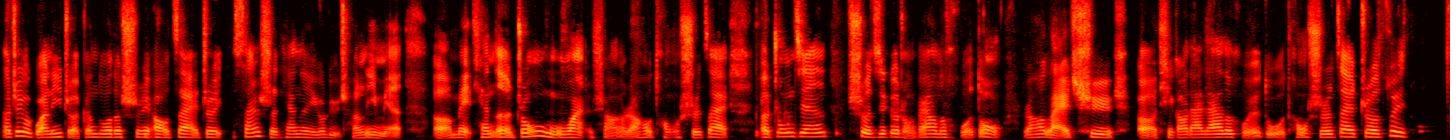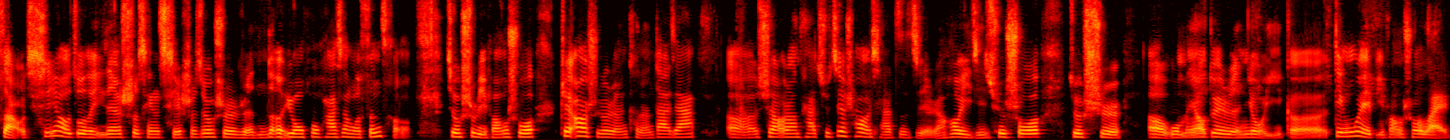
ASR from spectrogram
那这个管理者更多的是要在这三十天的一个旅程里面，呃，每天的中午、晚上，然后同时在呃中间设计各种各样的活动，然后来去呃提高大家的活跃度，同时在这最早期要做的一件事情，其实就是人的用户画像的分层，就是比方说这二十个人，可能大家呃需要让他去介绍一下自己，然后以及去说就是呃我们要对人有一个定位，比方说来。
